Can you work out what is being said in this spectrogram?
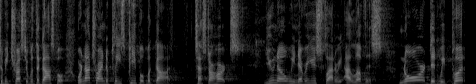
to be trusted with the gospel. We're not trying to please people, but God. Test our hearts. You know, we never use flattery. I love this. Nor did we put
